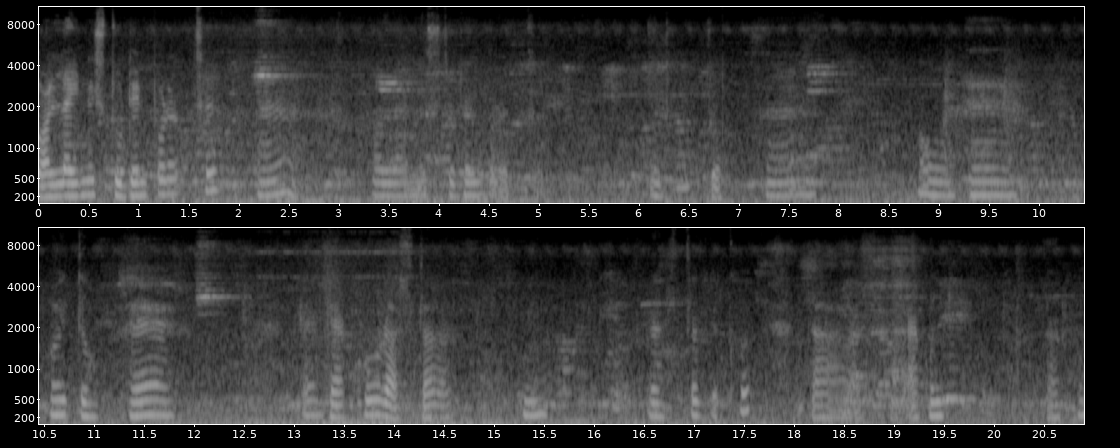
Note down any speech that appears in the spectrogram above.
অনলাইনে স্টুডেন্ট পড়াচ্ছে। হ্যাঁ অনলাইনে স্টুডেন্ট পড়াচ্ছে। হ্যাঁ ও হ্যাঁ ওই তো হ্যাঁ, দেখো রাস্তা। হুম? রাস্তা দেখো। তা এখন এখন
